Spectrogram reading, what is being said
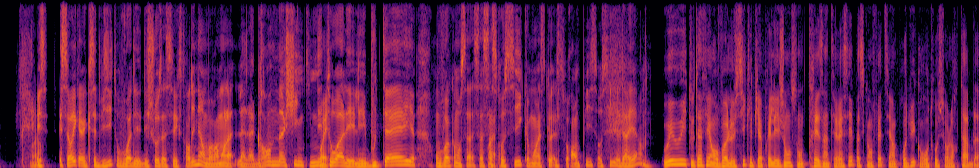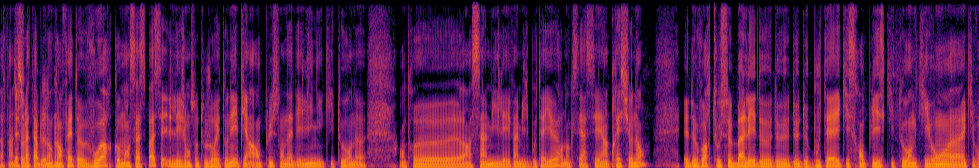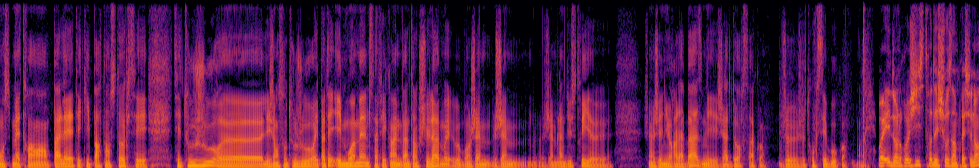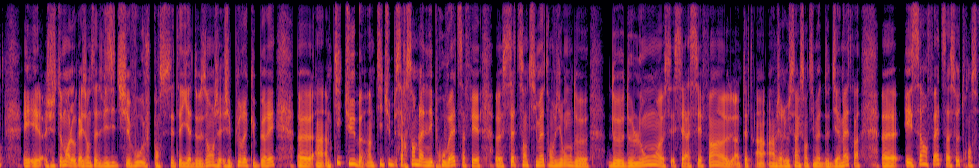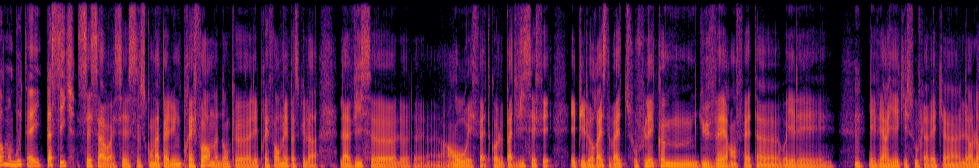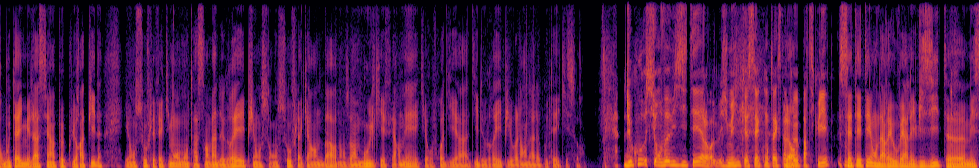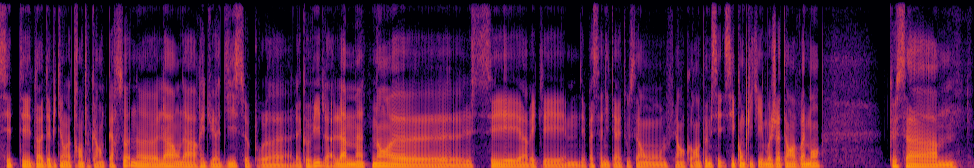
Et c'est vrai qu'avec cette visite, on voit des, choses assez extraordinaires. On voit vraiment la, grande machine qui nettoie les, bouteilles. On voit comment ça, ça, se recycle, comment est-ce qu'elles se remplissent aussi derrière. Oui, oui, tout à fait. On voit le cycle. Et puis après, les gens sont très intéressés parce qu'en fait, c'est un produit qu'on retrouve sur leur table, enfin sur la table. Donc mm-hmm. en fait, voir comment ça se passe, les gens sont toujours étonnés. Et puis en plus, on a des lignes qui tournent entre 5000 euh, et 20 000 bouteilleurs. Donc c'est assez impressionnant et de voir tout ce balai de, de, bouteilles qui se remplissent, qui tournent, qui vont, euh, qui vont se mettre en palette et qui partent en stock, c'est, toujours, euh, les gens sont toujours épatés. Et moi-même, ça fait quand même 20 ans que je suis là. Bon, j'aime, l'industrie. Euh, suis ingénieur à la base, mais j'adore ça, quoi. Je, trouve que c'est beau, quoi. Ouais, et dans le registre des choses impressionnantes, et, justement à l'occasion de cette visite chez vous, je pense que c'était il y a deux ans, j'ai pu récupérer euh, un, petit tube, un petit tube, ça ressemble à une éprouvette, ça fait 7 euh, cm environ de, de, long, euh, c'est assez fin, peut-être 1,5 cm de diamètre, et ça en fait, ça se transforme en bouteille plastique. C'est ça, ouais, c'est ce qu'on appelle une préforme, donc elle est préformée parce que la, la vis en haut est faite, quoi, le pas de vis est fait, et puis le reste va être soufflé comme du verre, en fait. Euh, vous voyez les, hmm. les verriers qui soufflent avec euh, leur, leur, bouteille, mais là, c'est un peu plus rapide. Et on souffle, effectivement, on monte à 120 degrés, et puis on, on souffle à 40 bars dans un moule qui est fermé et qui refroidit à 10 degrés, et puis voilà, on a la bouteille qui sort. Du coup, si on veut visiter, alors j'imagine que c'est un contexte un peu particulier. Cet été, on a réouvert les visites, euh, mhm. mais c'était d'habitude on a 30 ou 40 personnes. Euh, là, on a réduit à 10 pour la, Covid. Là, maintenant, euh, c'est avec les, les passes sanitaires et tout ça, on le fait encore un peu, mais c'est compliqué. Moi, j'attends vraiment que ça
